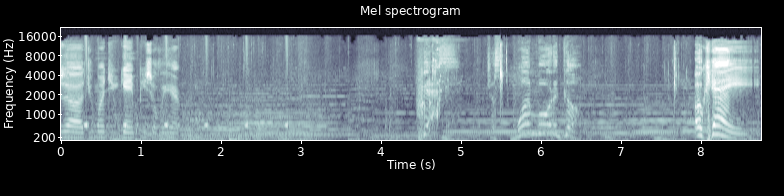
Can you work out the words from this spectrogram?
There's a Jumanji game piece over here. Yes! Just one more to go. Okay,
